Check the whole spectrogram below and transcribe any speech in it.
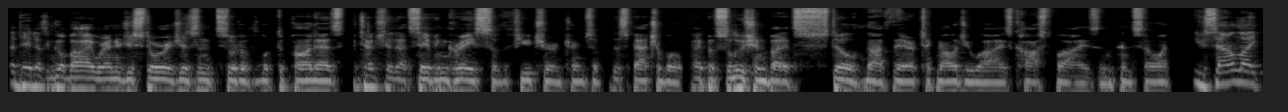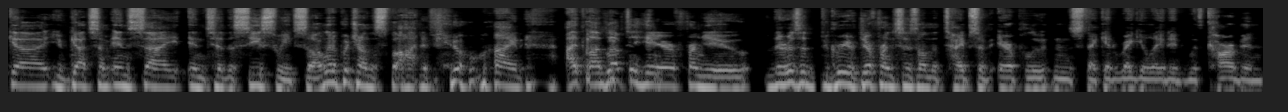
A day doesn't go by where energy storage isn't sort of looked upon as potentially that saving grace of the future in terms of dispatchable type of solution, but it's still not there technology wise, cost wise, and, and so on you sound like uh, you've got some insight into the C-suite. So I'm going to put you on the spot if you don't mind. I'd, I'd, love to hear from you. There is a degree of differences on the types of air pollutants that get regulated with carbon.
